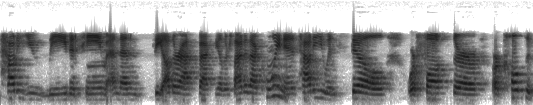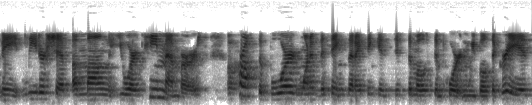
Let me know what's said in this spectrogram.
how do you lead a team? And then the other aspect, the other side of that coin is how do you instill or foster or cultivate leadership among your team members? Across the board, one of the things that I think is just the most important, we both agree, is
